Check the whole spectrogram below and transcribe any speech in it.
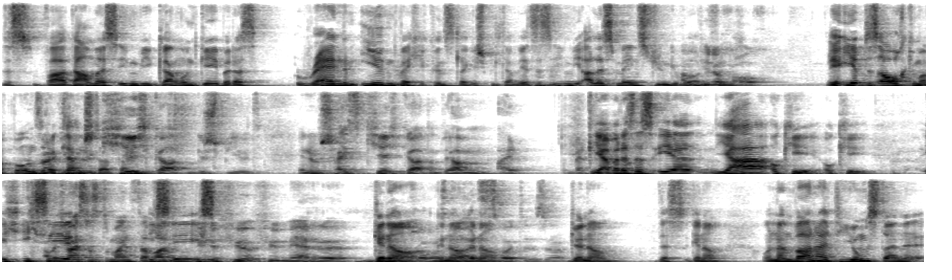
das war damals irgendwie gang und gäbe, dass random irgendwelche Künstler gespielt haben. Jetzt ist irgendwie alles Mainstream Mhm. Haben geworden. wir finde doch auch. Ja, ihr habt das auch gemacht bei unserer Wir haben dann. Kirchgarten gespielt. In einem scheiß Kirchgarten. Und wir haben halt. Metal Ja, aber das ist eher, ja, okay, okay. Ich, ich Aber sehe. ich weiß, was du meinst. Da ich war die Bühne für, für mehrere. Genau, Genres genau, da, als genau. es heute ist, ja. Genau, das, genau. Und dann waren halt die Jungs da, eine-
